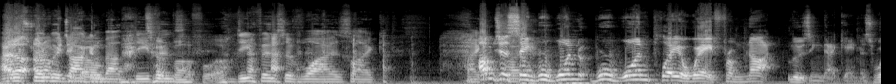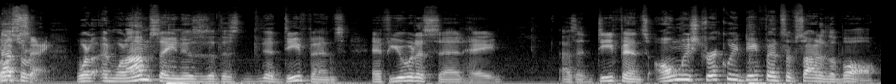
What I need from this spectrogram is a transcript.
I I was strictly talking about defense, defensive wise. Like, like I'm just saying we're one we're one play away from not losing that game. Is what That's I'm what, saying. What and what I'm saying is, is that this the defense. If you would have said, "Hey, as a defense, only strictly defensive side of the ball,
